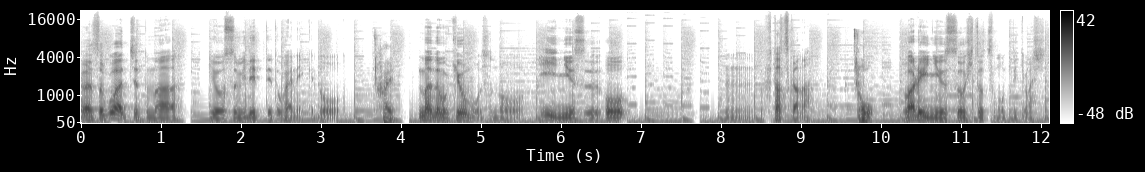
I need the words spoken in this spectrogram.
まあそこはちょっとまあ様子見でってとこやねんけど、はい。まあでも今日もそのいいニュースを、うん、2つかな。お、悪いニュースを1つ持ってきました。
